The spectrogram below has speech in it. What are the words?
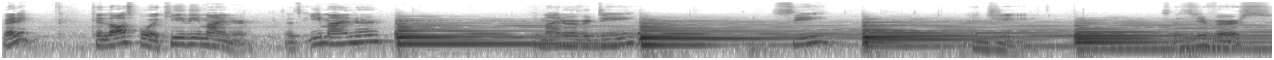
Ready? Okay, Lost Boy, key of E minor. So it's E minor, E minor over D, C, and G. So this is your verse.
